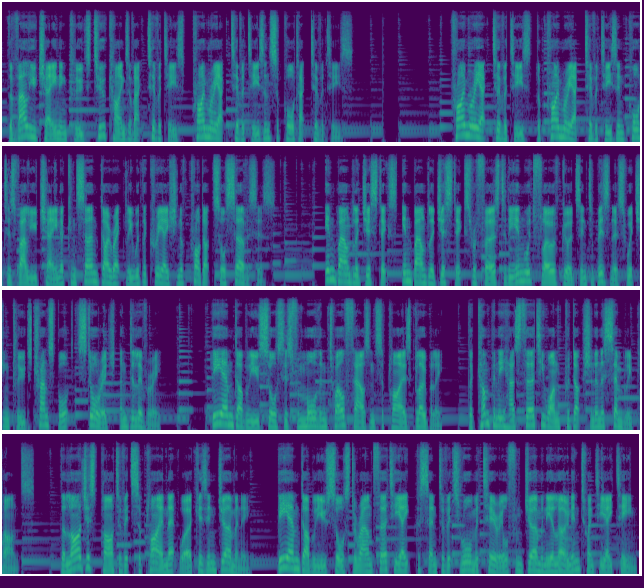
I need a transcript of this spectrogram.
The value chain includes two kinds of activities, primary activities and support activities. Primary activities The primary activities in Porter's value chain are concerned directly with the creation of products or services. Inbound logistics Inbound logistics refers to the inward flow of goods into business which includes transport, storage, and delivery. BMW sources from more than 12,000 suppliers globally. The company has 31 production and assembly plants. The largest part of its supplier network is in Germany. BMW sourced around 38% of its raw material from Germany alone in 2018.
